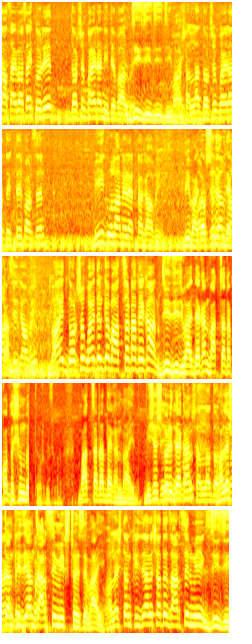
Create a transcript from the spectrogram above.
যাচাই বাছাই করে দর্শক ভাইরা নিতে পারবে। জি জি জি জি মাশাল্লাহ দর্শক ভাইরা দেখতেই পারছেন বিগ ওলানের একটা গাভী। জি ভাই দেখান। ভাই দর্শক ভাইদেরকে বাচ্চাটা দেখান। জি জি জি ভাই দেখান বাচ্চাটা কত সুন্দর। বাচ্চাটা দেখান ভাই বিশেষ করে দেখান মাশাআল্লাহ, হলস্টান ফিজিয়ান জার্সি মিক্সড হয়েছে ভাই হলেস্টান ফিজিয়ানের সাথে জার্সির মিক্স জি জি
